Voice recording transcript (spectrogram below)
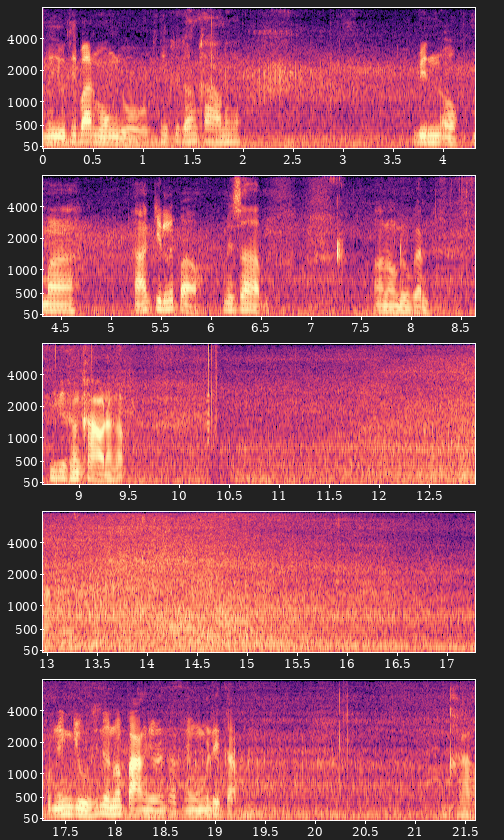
นี่อยู่ที่บ้านมุงอยู่ นี่คือข้างข่าวนะครับ บินออกมาหากินหรือเปล่า ไม่ทราบเอาลองดูกัน นี่คือข้างข่าวนะครับครับ ผมยังอยู่ที่เนินมะปางอยู่นะครับ ยังไม่ได้กลับข่าว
